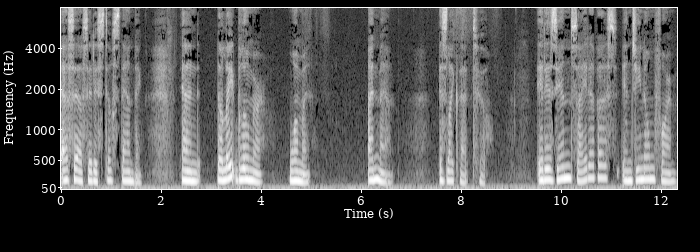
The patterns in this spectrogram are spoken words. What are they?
SS. It is still standing, and the late bloomer woman and man is like that too. It is inside of us in genome form,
